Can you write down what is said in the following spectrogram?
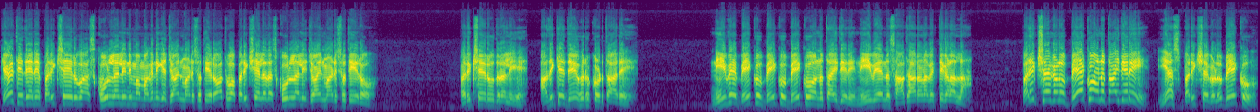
ಕೇಳ್ತಿದ್ದೇನೆ, ಪರೀಕ್ಷೆ ಇರುವ ಸ್ಕೂಲ್ನಲ್ಲಿ ನಿಮ್ಮ ಮಗನಿಗೆ ಜಾಯಿನ್ ಮಾಡಿಸುತ್ತೀರೋ ಅಥವಾ ಪರೀಕ್ಷೆ ಇಲ್ಲದ ಸ್ಕೂಲ್ನಲ್ಲಿ ಜಾಯಿನ್ ಮಾಡಿಸುತ್ತೀರೋ? ಪರೀಕ್ಷೆ ಇರುವುದರಲ್ಲಿ ಅದಕ್ಕೆ ದೇವರು ಕೊಡ್ತಾರೆ. ನೀವೇ ಬೇಕು ಬೇಕು ಬೇಕು ಅನ್ನುತ್ತಾ ಇದ್ದೀರಿ. ನೀವೇನು ಸಾಧಾರಣ ವ್ಯಕ್ತಿಗಳಲ್ಲ. ಪರೀಕ್ಷೆಗಳು ಬೇಕು ಅನ್ನುತ್ತಾ ಇದ್ದೀರಿ. ಎಸ್ ಪರೀಕ್ಷೆಗಳು ಬೇಕು.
